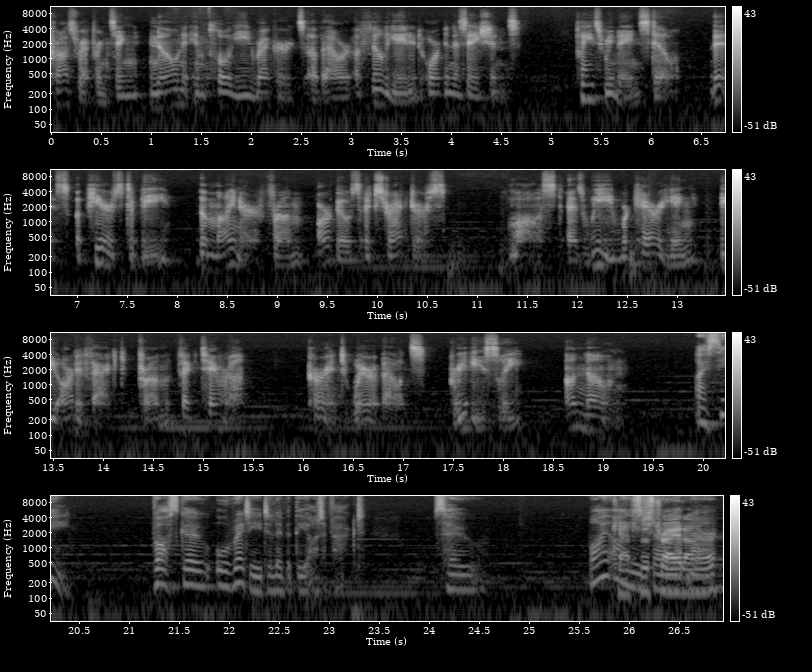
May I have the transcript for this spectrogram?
Cross-referencing known employee records of our affiliated organizations. Please remain still. This appears to be the miner from Argos Extractors. Lost as we were carrying the artifact from Vectera. Current whereabouts, previously unknown. I see. Vasco already delivered the artifact. So, why are Caps, you let's showing try it on now? her.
